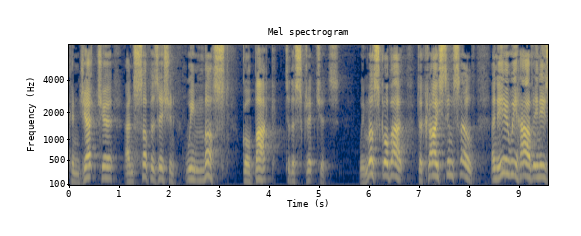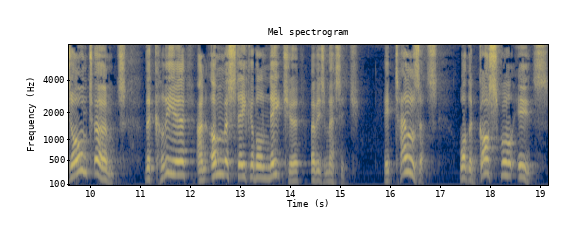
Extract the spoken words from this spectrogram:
conjecture and supposition. We must go back to the Scriptures. We must go back to Christ Himself. And here we have, in His own terms, the clear and unmistakable nature of His message. It tells us what the gospel is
